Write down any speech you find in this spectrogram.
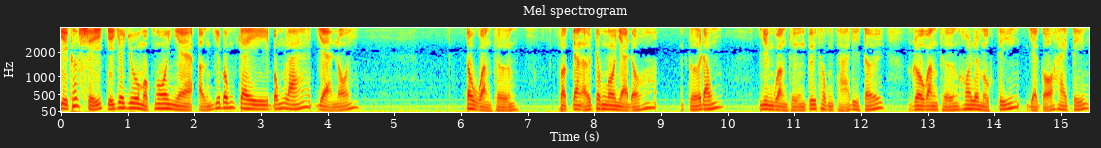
vị khất sĩ chỉ cho vua một ngôi nhà ẩn dưới bóng cây, bóng lá và nói, tâu hoàng thượng, phật đang ở trong ngôi nhà đó, cửa đóng, nhưng hoàng thượng cứ thông thả đi tới. Rồi hoàng thượng ho lên một tiếng và gõ hai tiếng,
